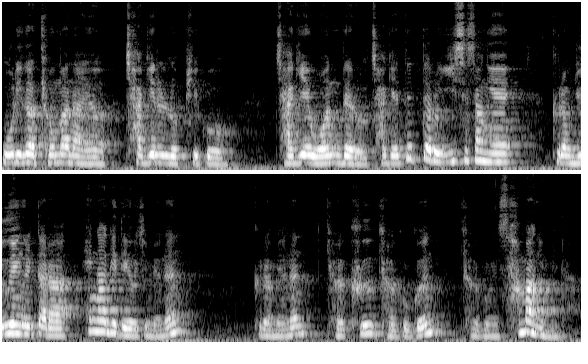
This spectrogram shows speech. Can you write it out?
우리가 교만하여 자기를 높이고 자기의 원대로 자기의 뜻대로 이 세상의 그런 유행을 따라 행하게 되어지면은 그러면은 결, 그 결국은 결국은 사망입니다.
